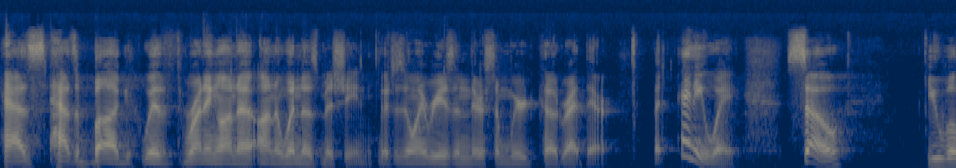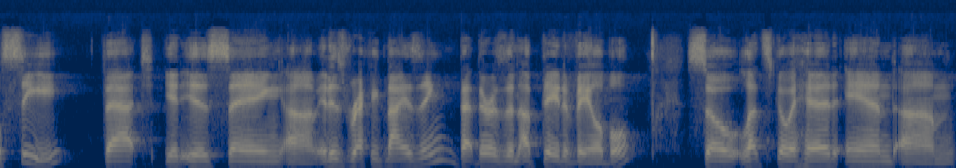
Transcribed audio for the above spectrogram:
has, has a bug with running on a, on a Windows machine, which is the only reason there's some weird code right there. But anyway, so you will see that it is saying, um, it is recognizing that there is an update available. So let's go ahead and um,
